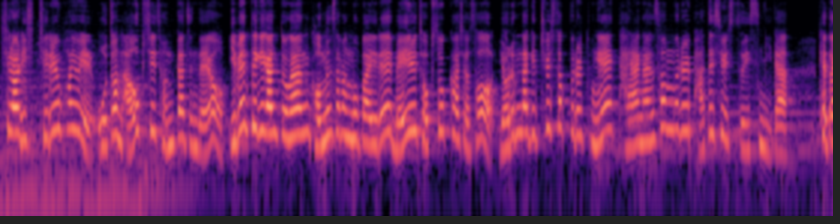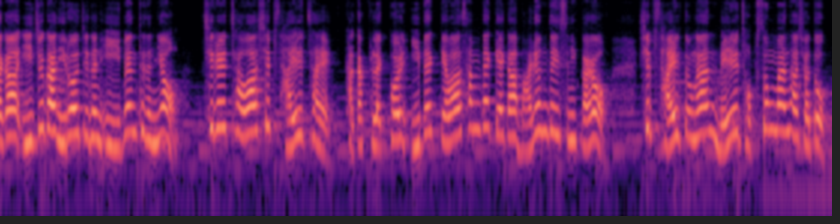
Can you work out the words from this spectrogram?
7월 27일 화요일 오전 9시 전까지인데요. 이벤트 기간 동안 검은사막 모바일에 매일 접속하셔서 여름나기 출석부를 통해 다양한 선물을 받으실 수 있습니다. 게다가 2주간 이루어지는 이 이벤트는요. 7일차와 14일차에 각각 블랙펄 200개와 300개가 마련돼 있으니까요. 14일 동안 매일 접속만 하셔도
